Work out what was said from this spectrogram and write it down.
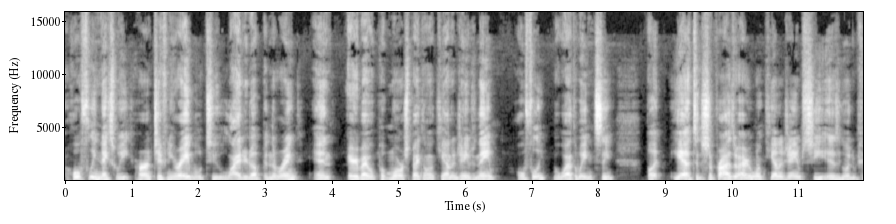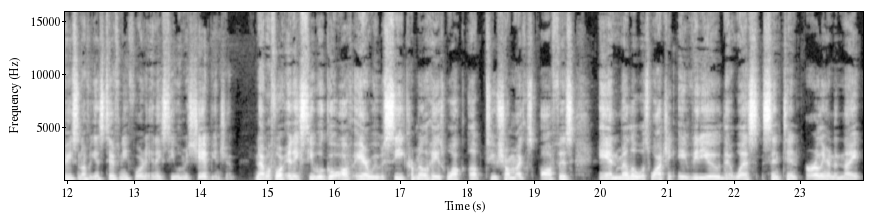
hopefully next week her and Tiffany are able to light it up in the ring and everybody will put more respect on Kiana James' name, hopefully, but we'll have to wait and see. But yeah, to the surprise of everyone, Kiana James, she is going to be facing off against Tiffany for the NXT Women's Championship. Now, before NXT will go off air, we will see Carmelo Hayes walk up to Shawn Michaels' office, and Melo was watching a video that Wes sent in earlier in the night.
